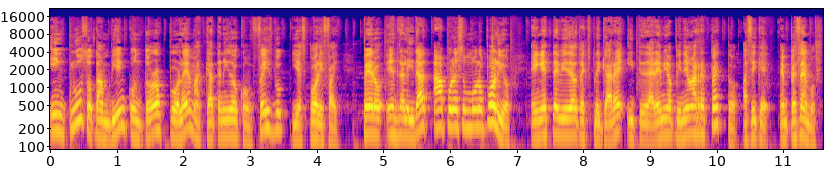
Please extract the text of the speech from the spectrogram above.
incluso también con todos los problemas que ha tenido con Facebook y Spotify. Pero en realidad Apple es un monopolio. En este video te explicaré y te daré mi opinión al respecto, así que empecemos.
